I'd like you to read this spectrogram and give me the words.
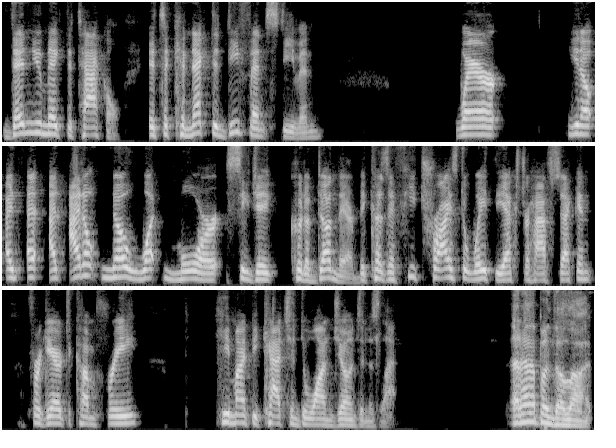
then you make the tackle. It's a connected defense, Stephen, where you know, I, I, I don't know what more CJ could have done there because if he tries to wait the extra half second for Garrett to come free, he might be catching Dawand Jones in his lap. That happened a lot.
